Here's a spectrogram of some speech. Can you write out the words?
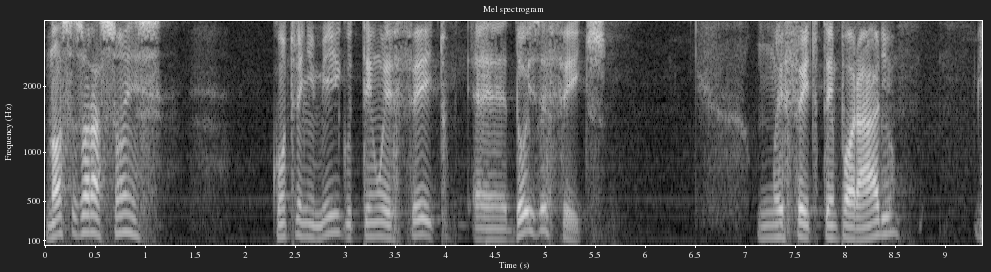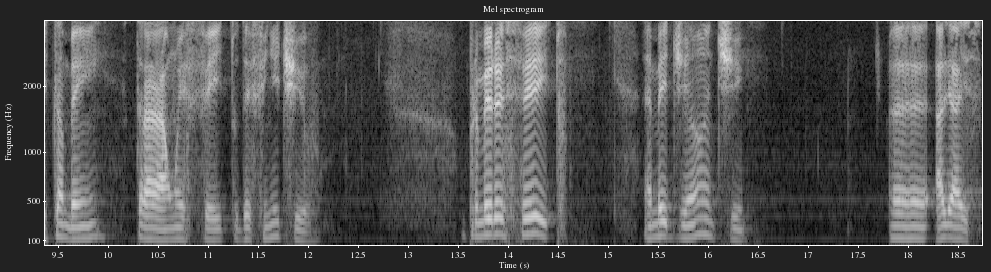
Nossas orações contra o inimigo têm um efeito, é, dois efeitos. Um efeito temporário e também trará um efeito definitivo. O primeiro efeito é mediante. É, aliás,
